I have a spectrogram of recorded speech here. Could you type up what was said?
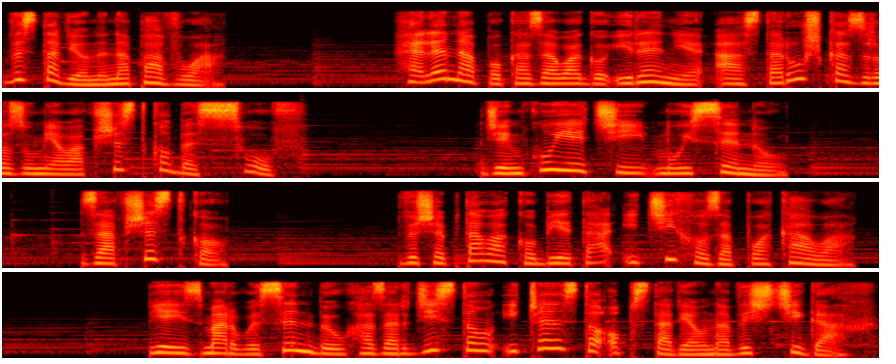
wystawiony na Pawła. Helena pokazała go Irenie, a staruszka zrozumiała wszystko bez słów. Dziękuję ci, mój synu. Za wszystko. Wyszeptała kobieta i cicho zapłakała. Jej zmarły syn był hazardzistą i często obstawiał na wyścigach.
